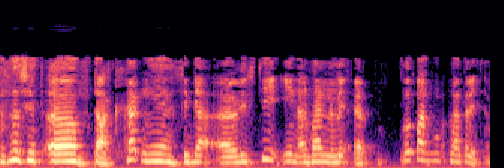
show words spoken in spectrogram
Значит, э, так, как мне себя э, вести и нормально ли это? Ну, смотрите.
